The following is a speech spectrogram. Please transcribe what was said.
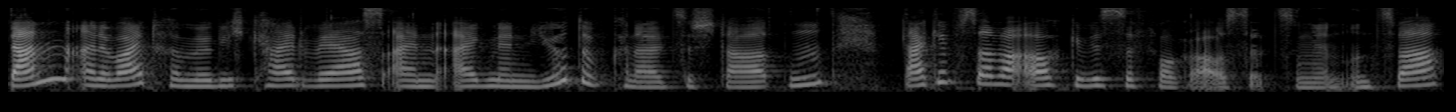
Dann eine weitere Möglichkeit wäre es, einen eigenen YouTube-Kanal zu starten. Da gibt es aber auch gewisse Voraussetzungen. Und zwar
